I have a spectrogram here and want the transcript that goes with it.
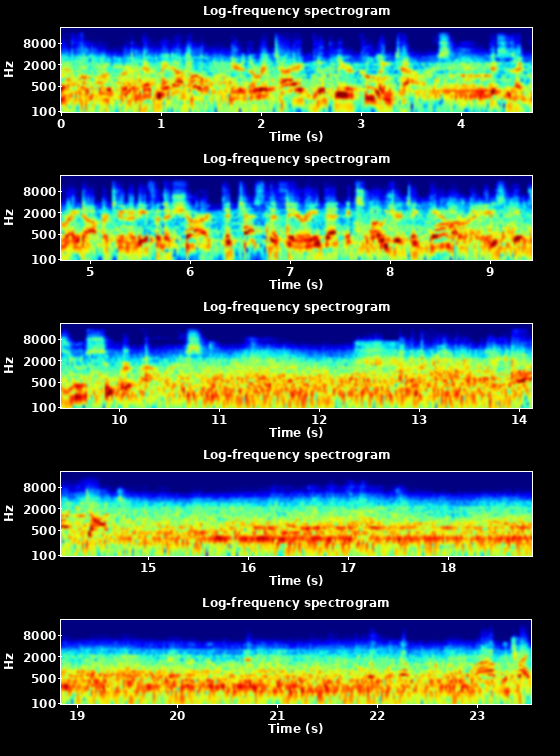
Several grouper have made a home near the retired nuclear cooling towers. This is a great opportunity for the shark to test the theory that exposure to gamma rays gives you superpowers. Oh, dodge! Uh, which way?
